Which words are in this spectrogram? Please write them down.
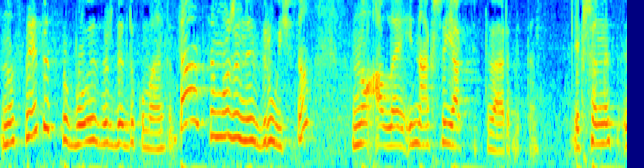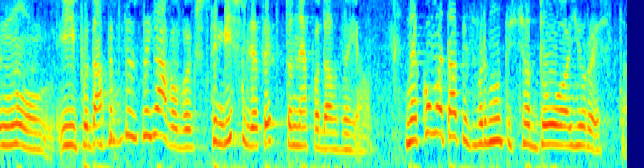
носити з собою завжди документи. Так, це може незручно, ну але інакше як підтвердити? Якщо не ну і подати плюс заяву, бо якщо тим більше для тих, хто не подав заяву. На якому етапі звернутися до юриста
